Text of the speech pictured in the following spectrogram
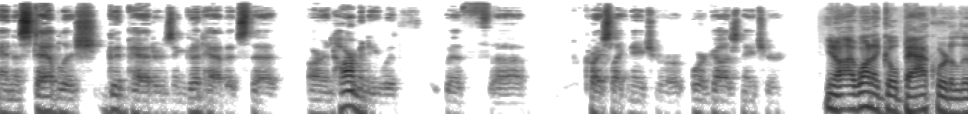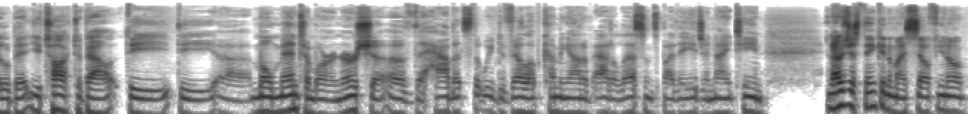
and establish good patterns and good habits that are in harmony with, with uh, Christ-like nature or, or God's nature. You know, I want to go backward a little bit. You talked about the the uh, momentum or inertia of the habits that we develop coming out of adolescence by the age of 19. And I was just thinking to myself, you know,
